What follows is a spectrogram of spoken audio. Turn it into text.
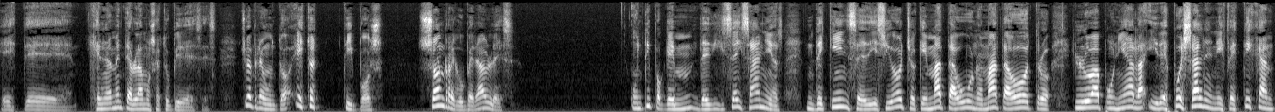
este, generalmente hablamos estupideces. Yo me pregunto, ¿estos tipos son recuperables? Un tipo que de 16 años, de 15, de 18, que mata a uno, mata a otro, lo apuñala y después salen y festejan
